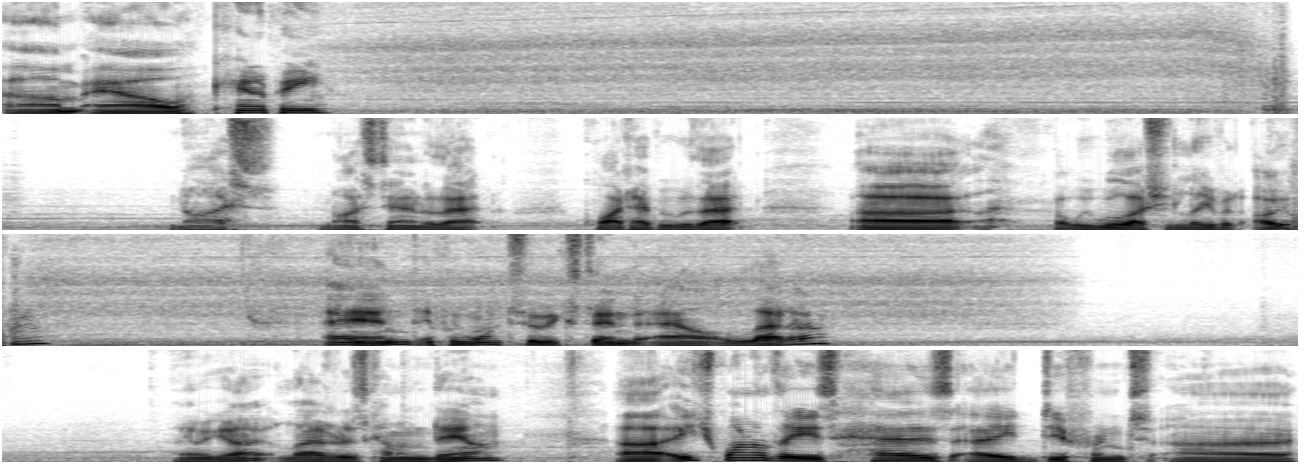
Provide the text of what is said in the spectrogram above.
um, our canopy. Nice, nice sound of that. Quite happy with that. Uh, but we will actually leave it open. And if we want to extend our ladder, there we go, ladder is coming down. Uh, each one of these has a different uh,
